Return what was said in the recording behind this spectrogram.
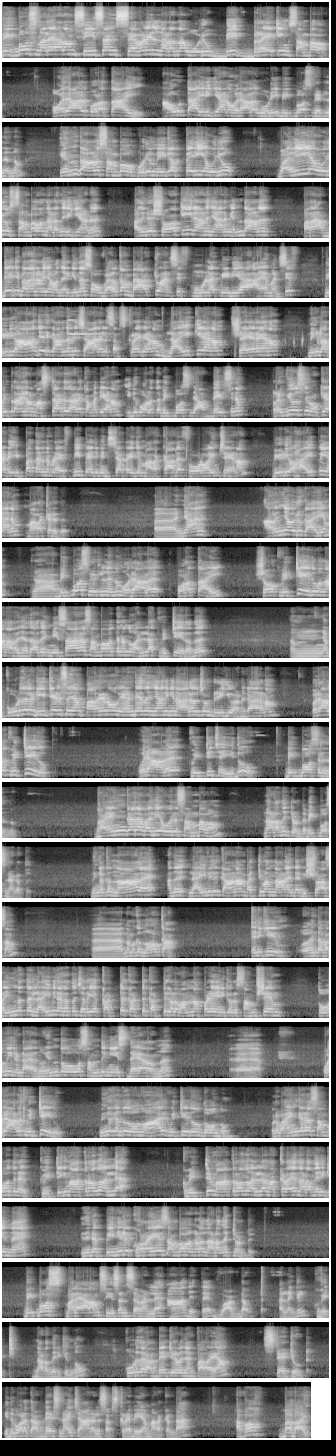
Big Boss Malayalam season സെവനിൽ നടന്ന ഒരു ബിഗ് ബ്രേക്കിംഗ് സംഭവം. ഒരാൾ പുറത്തായി ഔട്ടായിരിക്കുകയാണ് ഒരാൾ കൂടി ബിഗ് ബോസ് വീട്ടിൽ നിന്നും. എന്താണ് സംഭവം? ഒരു മികപ്പെരിയ ഒരു വലിയ ഒരു സംഭവം നടന്നിരിക്കുകയാണ്. അതിന്റെ ഷോക്കിങ്ങിലാണ് ഞാനും എന്താണ് പറ അപ്ഡേറ്റ് പറയാനാണ് ഞാൻ വന്നിരിക്കുന്നത്. So welcome back to Ansif moonlet media I M Ansif video ആദ്യമായിട്ട് കാണുന്നവർ ചാനൽ സബ്സ്ക്രൈബ് ചെയ്യണം ലൈക്ക് ചെയ്യണം ഷെയർ ചെയ്യണം. നിങ്ങളുടെ അഭിപ്രായങ്ങൾ മസ്റ്റായിട്ട് താഴെ കമന്റ് ചെയ്യണം. ഇതുപോലത്തെ ബിഗ് ബോസിന്റെ അപ്ഡേറ്റ്സിനും റിവ്യൂസിനും ഒക്കെ ആയിട്ട് ഇപ്പം തന്നെ നമ്മുടെ എഫ് ബി പേജും ഇൻസ്റ്റാ പേജും മറക്കാതെ ഫോളോയും ചെയ്യണം. വീഡിയോ ഹൈപ്പ് ചെയ്യാനും മറക്കരുത്. ഞാൻ അറിഞ്ഞ ഒരു കാര്യം ബിഗ് ബോസ് വീട്ടിൽ നിന്നും ഒരാൾ പുറത്തായി. ഷോ ക്വിറ്റ് ചെയ്തു എന്നാണ് അറിഞ്ഞത്. അത് നിസാര സംഭവത്തിനൊന്നും അല്ല ക്വിറ്റ് ചെയ്തത്. കൂടുതൽ ഡീറ്റെയിൽസ് ഞാൻ പറയണോ വേണ്ടേന്ന് ഞാൻ ഇങ്ങനെ ആലോചിച്ചുകൊണ്ടിരിക്കുകയാണ് കാരണം ഒരാൾ ക്വിറ്റ് ചെയ്തു. ഒരാൾ ക്വിറ്റ് ചെയ്തു. ബിഗ് ബോസിൽ നിന്നും. ഭയങ്കര വലിയ ഒരു സംഭവം നടന്നിട്ടുണ്ട് ബിഗ് ബോസിനകത്ത് നിങ്ങൾക്ക് നാളെ അത് ലൈവിൽ കാണാൻ പറ്റുമെന്നാണ് എന്റെ വിശ്വാസം. നമുക്ക് നോക്കാം. എനിക്ക് എന്താ പറയുക ഇന്നത്തെ ലൈവിനകത്ത് ചെറിയ കട്ട് കട്ട് കട്ടുകൾ വന്നപ്പോഴേ എനിക്കൊരു സംശയം തോന്നിയിട്ടുണ്ടായിരുന്നു. എന്തോ സംതിങ് ഈസ് ദയർ എന്ന്. ഒരാൾ ക്വിറ്റ് ചെയ്തു. നിങ്ങൾക്ക് എന്ത് തോന്നുന്നു? ആര് ക്വിറ്റ് ചെയ്തു എന്ന് തോന്നുന്നു? ഒരു ഭയങ്കര സംഭവത്തിന് ക്വിറ്റിങ് മാത്രമൊന്നും അല്ല ക്വിറ്റ് മാത്രമൊന്നും അല്ല മക്കളെ നടന്നിരിക്കുന്നേ. ഇതിന്റെ പിന്നിൽ കുറേ സംഭവങ്ങൾ നടന്നിട്ടുണ്ട്. ബിഗ് ബോസ് മലയാളം സീസൺ സെവനിലെ ആദ്യത്തെ വർക്ക്ഡ് ഔട്ട് അല്ലെങ്കിൽ ക്വിറ്റ് നടന്നിരിക്കുന്നു. കൂടുതൽ അപ്ഡേറ്റുകൾ ഞാൻ പറയാം. സ്റ്റേ ട്യൂൺഡ് ഇതുപോലത്തെ അപ്ഡേറ്റ്സിനായി ചാനൽ സബ്സ്ക്രൈബ് ചെയ്യാൻ മറക്കണ്ട. അപ്പോൾ ബബായ്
